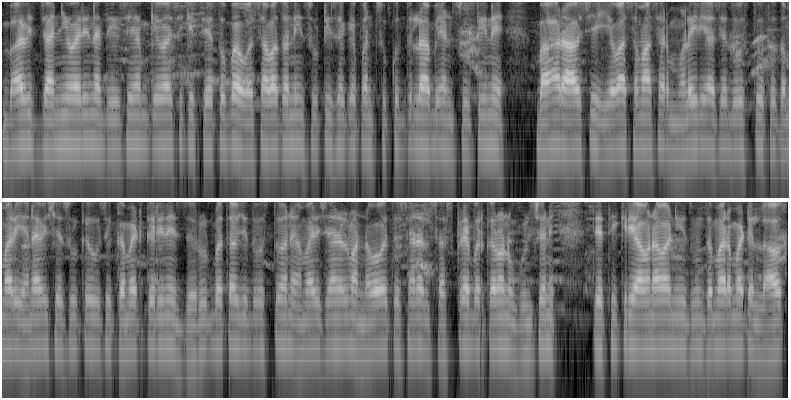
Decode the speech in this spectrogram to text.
બાવીસ જાન્યુઆરીના દિવસે એમ કહેવાય છે કે સેતુબા વસાવા તો નહીં છૂટી શકે, પણ શકુંતલાબેન છૂટીને બહાર આવશે એવા સમાચાર મળી રહ્યા છે દોસ્તો. તો તમારી એના વિશે શું કહેવું છે કમેન્ટ કરીને જરૂર બતાવજો દોસ્તો, અને અમારી ચેનલમાં નવા હોય તો ચેનલ સબસ્ક્રાઈબર કરવાનું ભૂલશો નહીં. તેથી કરી આવનાવા નવા ન્યૂઝ હું તમારા માટે લાવ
